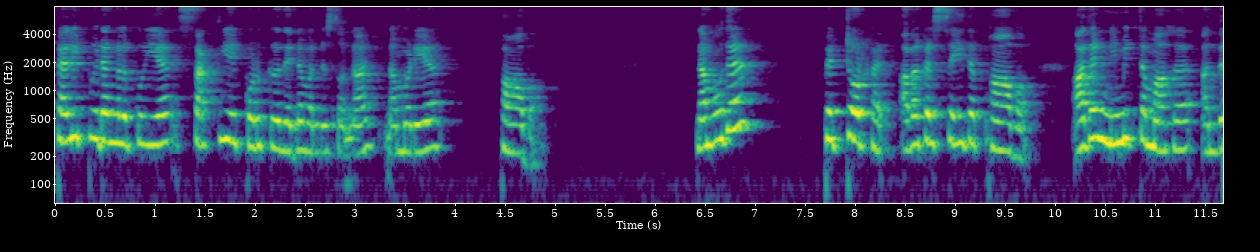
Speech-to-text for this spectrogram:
பலிப்பீடங்களுக்குரிய சக்தியை கொடுக்கிறது என்னவென்று சொன்னால் நம்முடைய பாவம். நம் முதல் பெற்றோர்கள் அவர்கள் செய்த பாவம். அதன் நிமித்தமாக அந்த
